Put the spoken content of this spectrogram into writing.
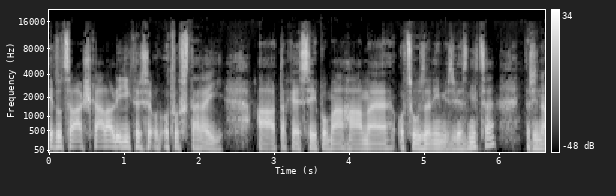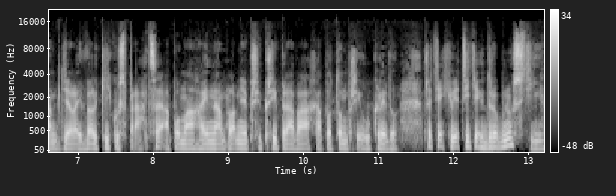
Je to celá škála lidí, kteří se o, o to starají a také si pomáháme odsouzenými z věznice, kteří nám dělají velký kus práce a pomáhají nám hlavně při přípravách a potom při úklidu. Před těch věcí, těch drobností,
